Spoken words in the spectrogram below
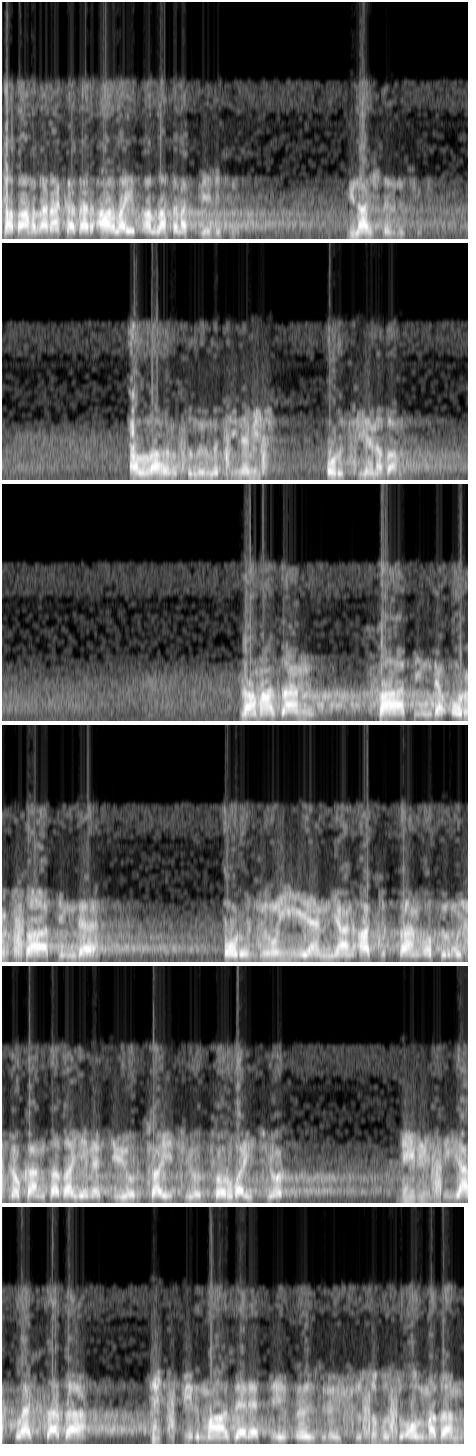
sabahlara kadar ağlayıp Allah'tan af dileyeceksiniz. Günah işlediniz çünkü. Allah'ın sınırını çiğnemiş oruç yiyen adam. Ramazan saatinde, oruç saatinde orucunu yiyen, yani açıktan oturmuş lokantada yemek yiyor, çay içiyor, çorba içiyor, birisi yaklaşsa da hiçbir mazereti, özrü, şusu busu olmadan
